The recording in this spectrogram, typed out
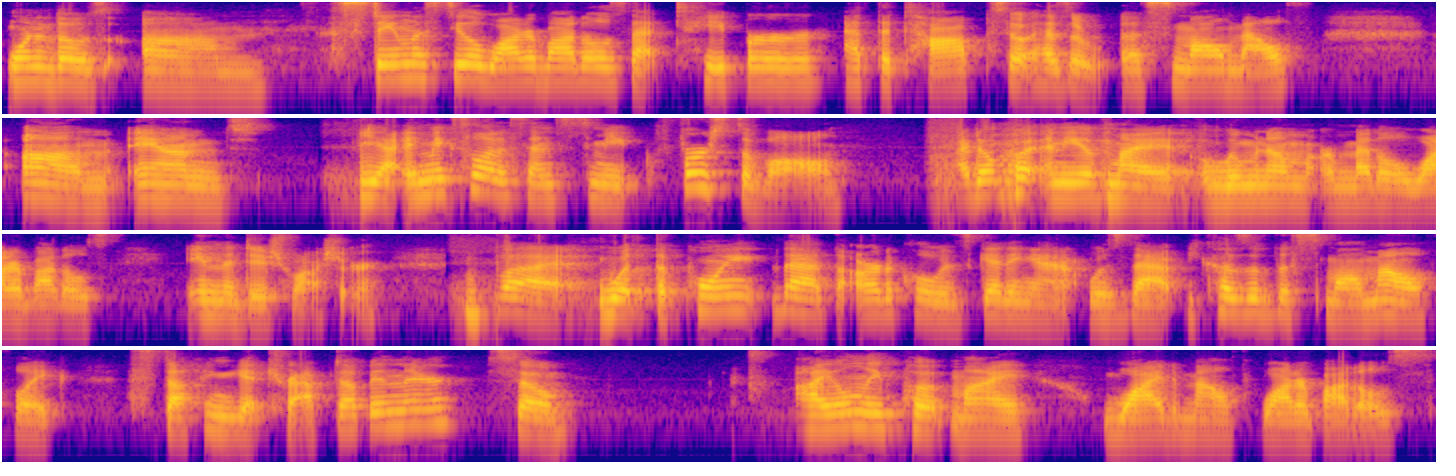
one of those um, stainless steel water bottles that taper at the top, so it has a, a small mouth. Um, and yeah, it makes a lot of sense to me. First of all, I don't put any of my aluminum or metal water bottles in the dishwasher. But what the point that the article was getting at was that because of the small mouth, like stuff can get trapped up in there. So I only put my wide mouth water bottles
